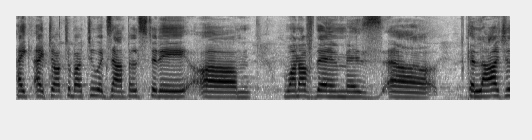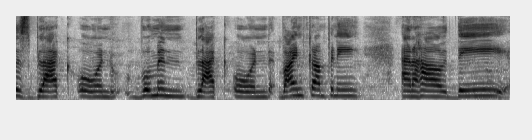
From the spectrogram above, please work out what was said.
I, I, talked about two examples today. Um, one of them is uh, the largest black-owned, woman black-owned wine company, and how they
